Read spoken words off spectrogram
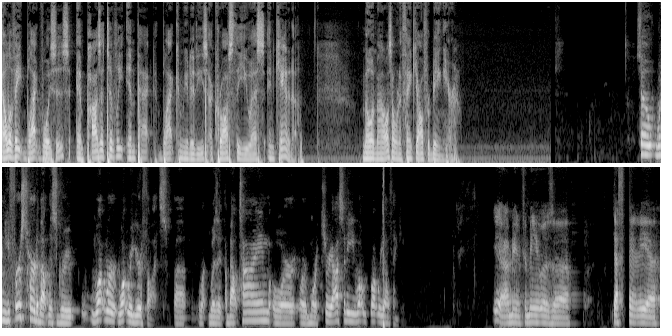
elevate black voices, and positively impact black communities across the U.S. and Canada. Mo and Miles, I want to thank y'all for being here. So, when you first heard about this group, what were what were your thoughts? Uh, was it about time or or more curiosity? What what were y'all thinking? Yeah, I mean, for me, it was uh, definitely a,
